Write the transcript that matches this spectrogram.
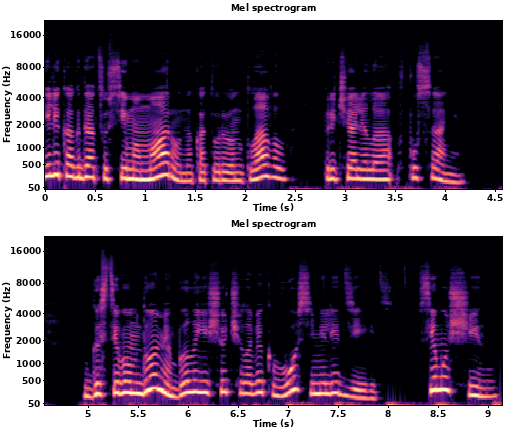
или когда Цусима Мару, на которой он плавал, причалила в Пусане. В гостевом доме было еще человек восемь или девять. Все мужчины.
